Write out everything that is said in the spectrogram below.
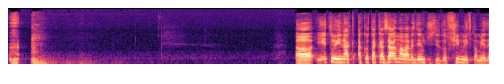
Uh, je tu inak ako taká zaujímavá vec, neviem, či ste to všimli v tom 11.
